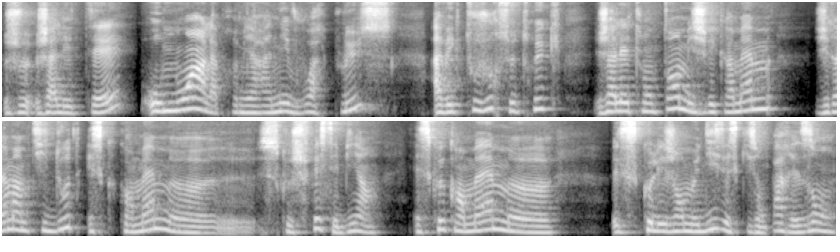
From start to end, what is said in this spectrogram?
j'allaitais au moins la première année, voire plus, avec toujours ce truc, j'allaite longtemps, mais je vais quand même, j'ai quand même un petit doute, est-ce que quand même euh, ce que je fais, c'est bien? Est-ce que quand même, euh, est-ce que les gens me disent, est-ce qu'ils n'ont pas raison?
